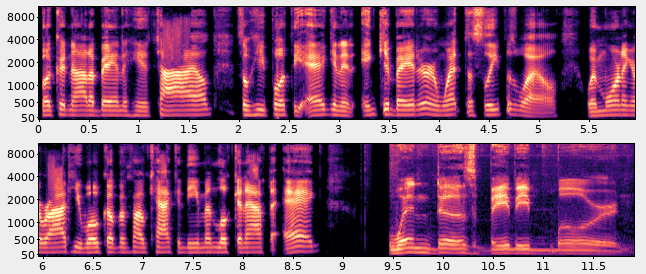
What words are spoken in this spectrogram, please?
but could not abandon his child. So he put the egg in an incubator and went to sleep as well. When morning arrived, he woke up and found Cacodemon looking after egg. When does baby born?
